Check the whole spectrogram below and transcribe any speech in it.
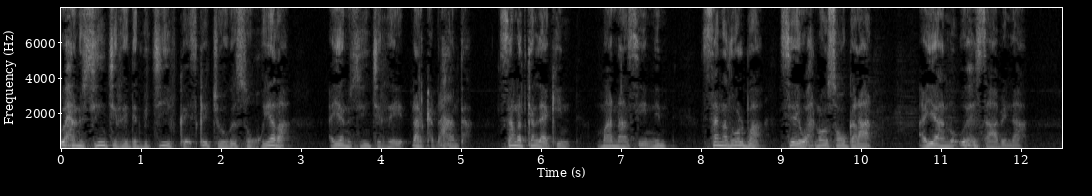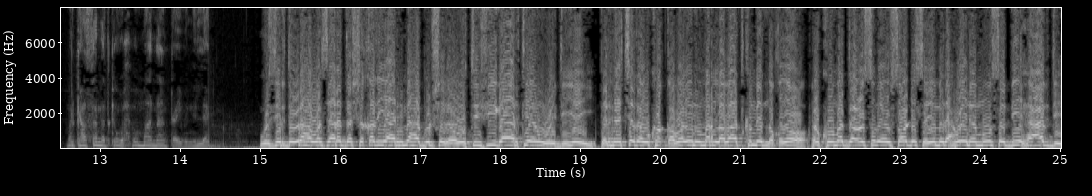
waxaanu siin jiray derbijiifka iska jooga suuqyada ayaanu siin jiray dharka dhaxanta. Sanadkan laakiin maanaan siinin. Sanad walba siday wax noo soo galaan ayaanu u xisaabinaa markaa sanadkan waxba maanaan qaybinin wasiir dowlaha wasaaradda shaqada iyo arrimaha bulshada oo tv-ga r t n weydiiyey. Bal rajada uu ka qabo inuu mar labaad ka mid noqdo. Xukuumadda cusub ee uu soo dhisayo madaxweyne muuse biixi cabdi.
